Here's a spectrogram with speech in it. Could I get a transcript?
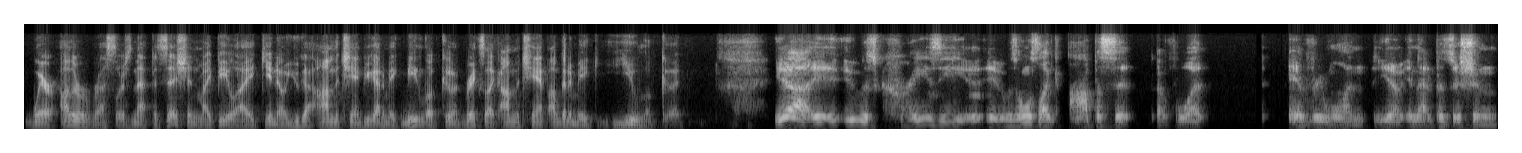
Where other wrestlers in that position might be like, you know, you got I'm the champ, you got to make me look good. Ric's like, I'm the champ, I'm gonna make you look good. Yeah, it, it was crazy. It, it was almost like opposite of what everyone you know in that position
